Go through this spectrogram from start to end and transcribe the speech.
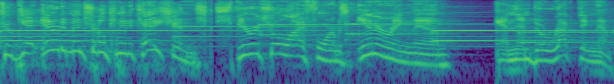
to get interdimensional communications, spiritual life forms entering them and then directing them.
